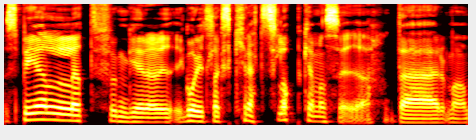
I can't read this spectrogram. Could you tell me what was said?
Spelet fungerar, går i ett slags kretslopp kan man säga, där man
